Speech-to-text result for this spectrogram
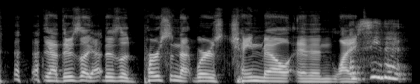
yeah, there's like yep. there's a person that wears chainmail and then like I've seen it.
